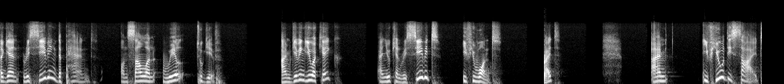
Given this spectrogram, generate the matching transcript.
Again receiving depend on someone will to give. I'm giving you a cake and you can receive it if you want right? I'm if you decide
